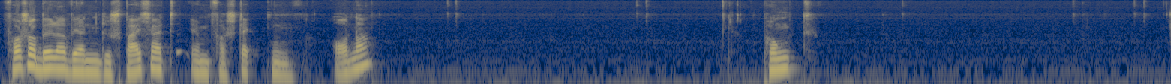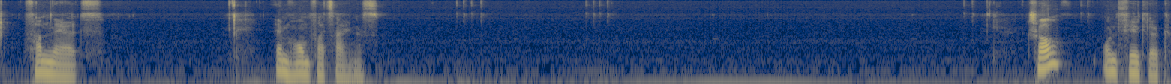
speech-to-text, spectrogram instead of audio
Vorschaubilder werden gespeichert im versteckten Ordner. Punkt Thumbnails im Home-Verzeichnis. Ciao und viel Glück!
